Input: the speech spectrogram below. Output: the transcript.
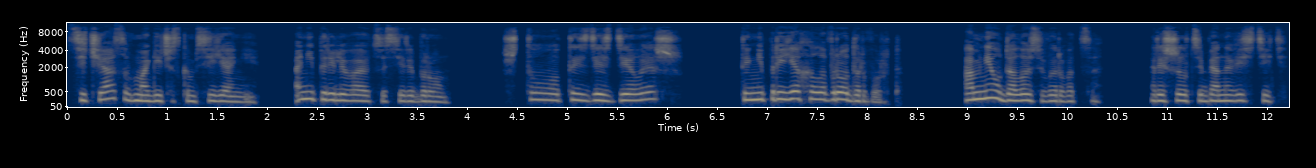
Сейчас в магическом сиянии они переливаются серебром. «Что ты здесь делаешь?» «Ты не приехала в Родерворд, а мне удалось вырваться. Решил тебя навестить».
